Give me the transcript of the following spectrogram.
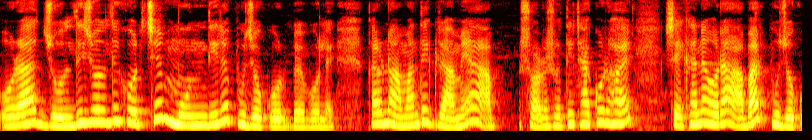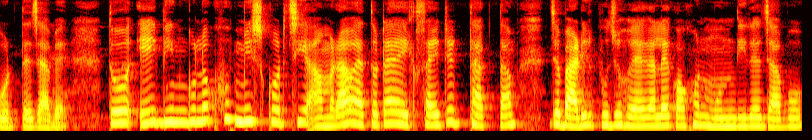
ওরা জলদি জলদি করছে মন্দিরে পুজো করবে বলে। কারণ আমাদের গ্রামে সরস্বতী ঠাকুর হয়, সেখানে ওরা আবার পুজো করতে যাবে। তো এই দিনগুলো খুব মিস করছি, আমরাও এতটা এক্সাইটেড থাকতাম যে বাড়ির পুজো হয়ে গেলে কখন মন্দিরে যাব,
